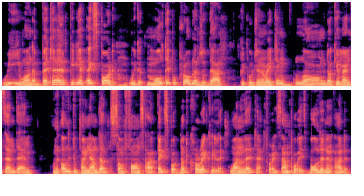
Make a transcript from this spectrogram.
we want a better PDF export. We got multiple problems with that. People generating long documents and then only to find out that some fonts are export not correctly, like one letter, for example, is bolder than other.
